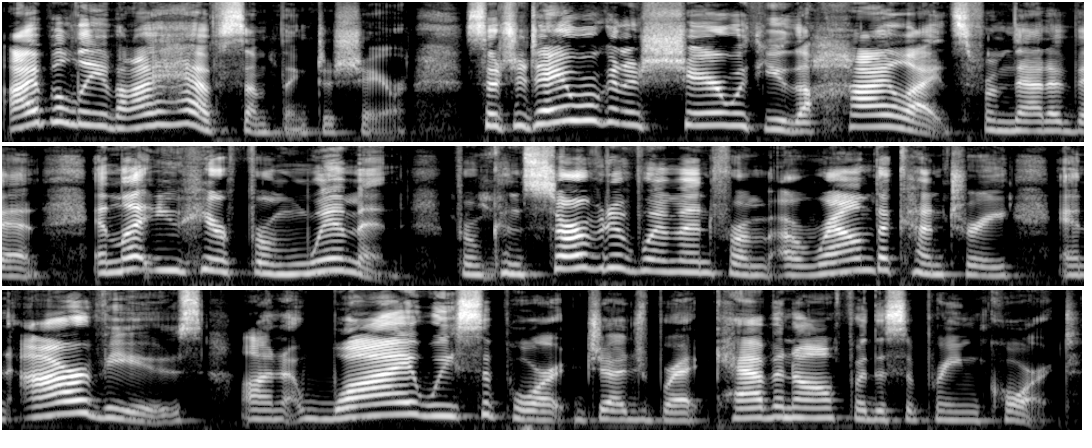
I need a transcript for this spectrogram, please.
I believe I have something to share. So today we're going to share with you the highlights from that event and let you hear from women, from conservative women from around the country, and our views on why we support Judge Brett Kavanaugh for the Supreme Court.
